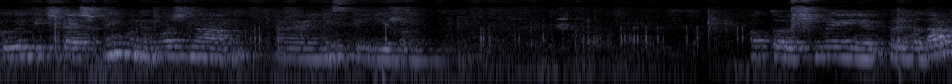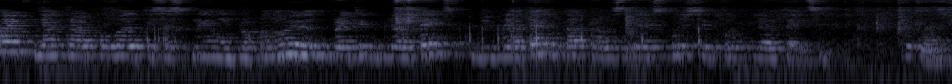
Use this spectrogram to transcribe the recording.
Коли ти читаєш книгу, не можна е, їсти їжу. Отож, ми пригадали, як треба поводитися з книгою. Пропоную пройти в бібліотеку та провести екскурсію по бібліотеці. Будь ласка,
